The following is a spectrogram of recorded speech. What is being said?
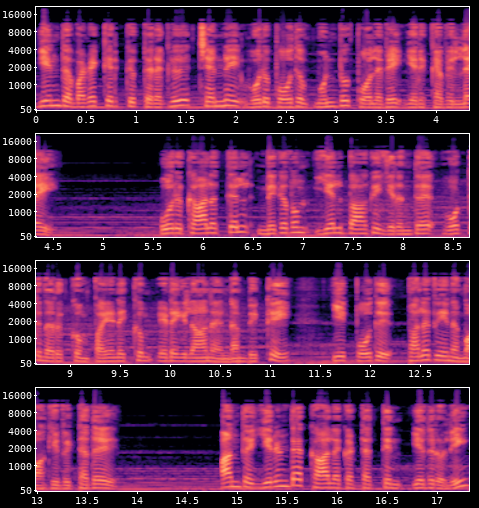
இந்த வழக்கிற்கு பிறகு சென்னை ஒருபோதும் முன்பு போலவே இருக்கவில்லை. ஒரு காலத்தில் மிகவும் இயல்பாக இருந்த ஓட்டுநருக்கும் பயணிக்கும் இடையிலான நம்பிக்கை இப்போது பலவீனமாகிவிட்டது. அந்த இருண்ட காலகட்டத்தின் எதிரொலி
